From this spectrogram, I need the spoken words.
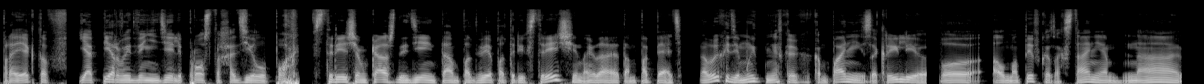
проектов. Я первые две недели просто ходил по встречам каждый день, там по две, по три встречи, иногда там по пять. На выходе мы несколько компаний закрыли в Алматы, в Казахстане, на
